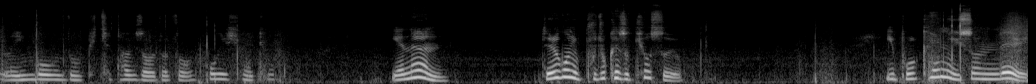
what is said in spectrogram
레인보우도 빛의 탑에서 얻어서 호기심에 키웠고 얘는 드래곤이 부족해서 키웠어요 이 볼케이노 있었는데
